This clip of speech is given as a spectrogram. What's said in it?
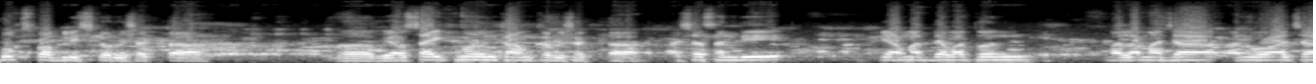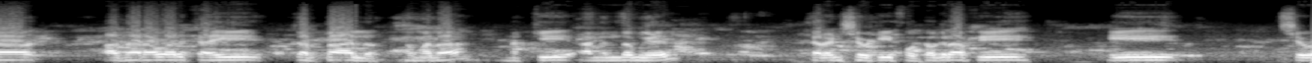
बुक्स पब्लिश करू शकता व्यावसायिक म्हणून काम करू शकता. अशा संधी या माध्यमातून मला माझ्या अनुभवाच्या आधारावर काही करता आलं तर मला नक्की आनंद मिळेल. कारण शेवटी फोटोग्राफी ही शेव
